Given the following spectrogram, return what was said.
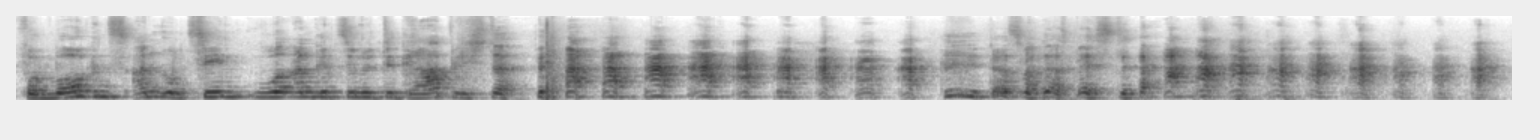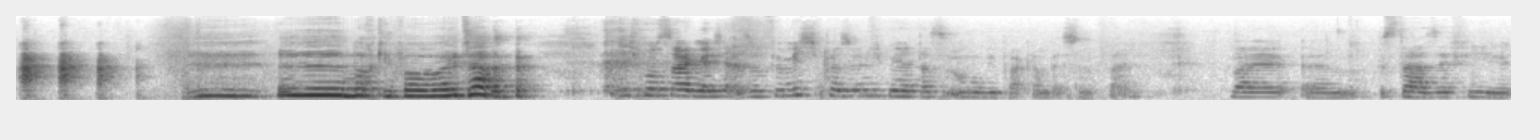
von morgens an um 10 Uhr angezündete Grablichter. Das war das Beste. Äh, Mach lieber weiter. Ich muss sagen, ich, also für mich persönlich, mir hat das im Moviepark am besten gefallen. Weil ähm, es da sehr viel,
